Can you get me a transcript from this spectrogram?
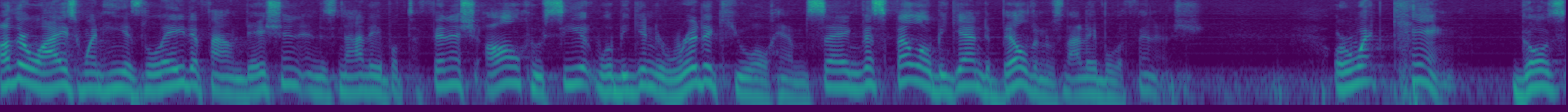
Otherwise, when he has laid a foundation and is not able to finish, all who see it will begin to ridicule him, saying, This fellow began to build and was not able to finish. Or what king goes,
